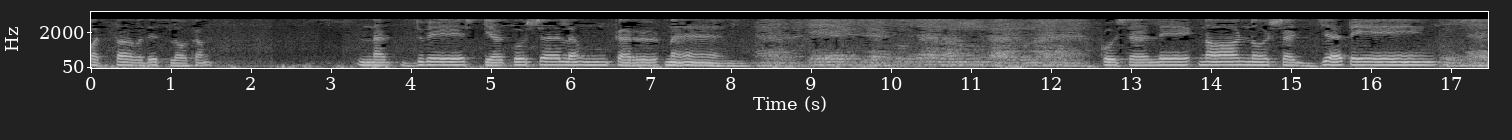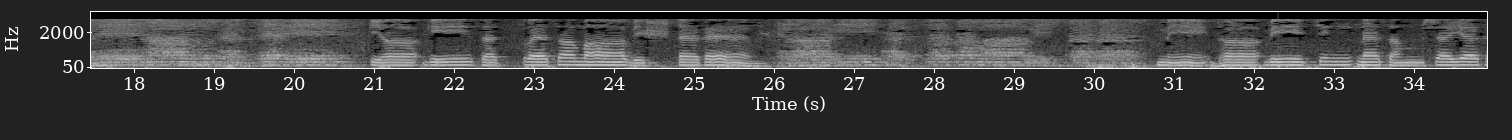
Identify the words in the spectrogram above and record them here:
पत्तावद् श्लोकम् न द्वेष्ट्य कुशलं कर्म कुशले नानुषज्यते त्यागी सत्त्वसमाविष्टः मेधावी चिन्न संशयः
